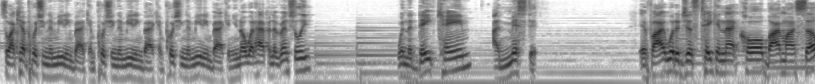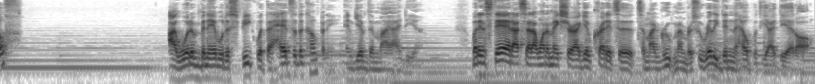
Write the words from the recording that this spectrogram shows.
So I kept pushing the meeting back and pushing the meeting back and pushing the meeting back. And you know what happened eventually? When the date came, I missed it. If I would have just taken that call by myself, I would have been able to speak with the heads of the company and give them my idea. But instead, I said I want to make sure I give credit to, to my group members who really didn't help with the idea at all.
